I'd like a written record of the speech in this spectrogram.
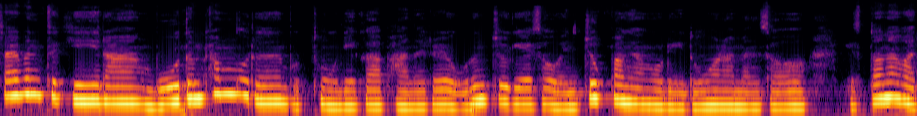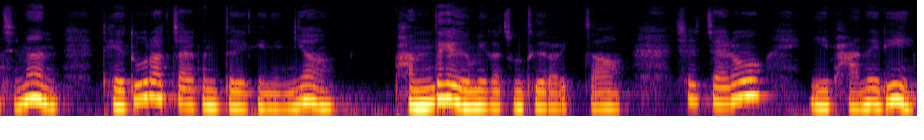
짧은뜨기랑 모든 편물은 보통 우리가 바늘을 오른쪽에서 왼쪽 방향으로 이동을 하면서 계속 떠나가지만 되돌아 짧은뜨기는요 반대의 의미가 좀 들어있죠. 실제로 이 바늘이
